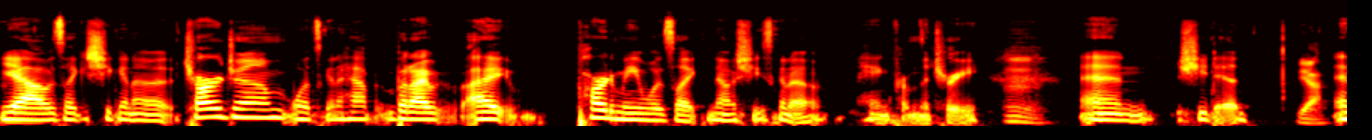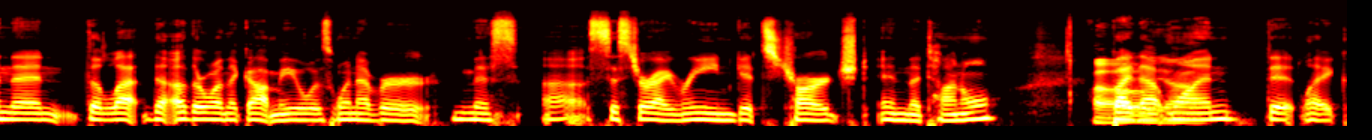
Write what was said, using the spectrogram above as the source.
yeah. I was like, is she gonna charge him? What's gonna happen? But I, I, part of me was like, no, she's gonna hang from the tree, Mm. and she did. Yeah. And then the la- the other one that got me was whenever Miss uh, Sister Irene gets charged in the tunnel by Oh, that yeah. one that like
